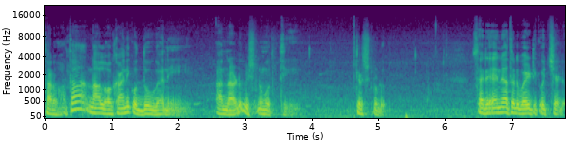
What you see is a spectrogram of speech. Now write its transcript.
తర్వాత నా లోకానికి వద్దు కానీ అన్నాడు విష్ణుమూర్తి కృష్ణుడు. సరే అని అతడు బయటికి వచ్చాడు.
